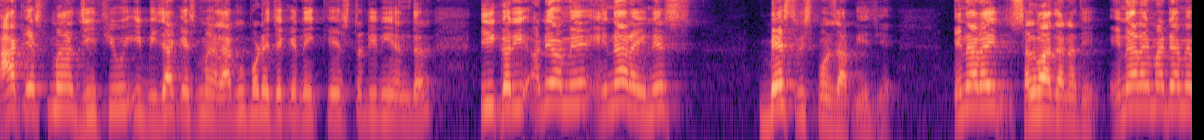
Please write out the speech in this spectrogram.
આ કેસમાં જે થયું એ બીજા કેસમાં લાગુ પડે છે કે નહીં કેસ સ્ટડીની અંદર. એ કરી અને અમે એનઆરઆઈને બેસ્ટ રિસ્પોન્સ આપીએ છીએ. એનઆરઆઈ સલવાતા નથી. એનઆરઆઈ માટે અમે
